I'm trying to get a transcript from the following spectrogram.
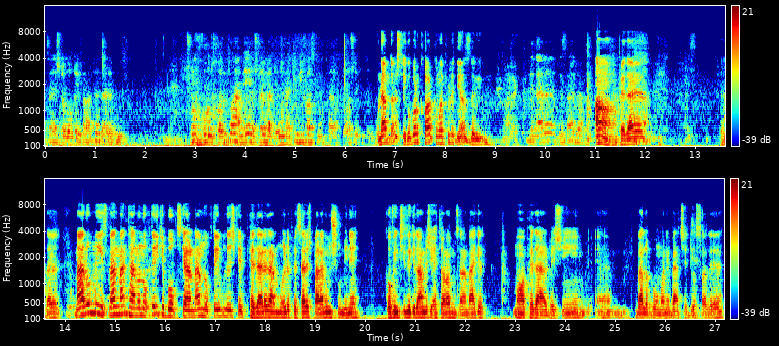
مثلا عشق واقعی فقط پدره بود. چون خودخواهی تو همه عشقای بقیه اون حکی می‌خواست اون طرف باشه تو اونم داشت دیگه. برو کار کن ما پول نیاز داریم. پدر پسر آه پدر. پدر. معلوم نیست. من من تنها نقطه ای که بغض کردم نقطه ای بودش که پدره در مورد پسرش بغل اون شومینه. گفت این چیزی که دارم بهش احترام می‌ذارم. و اگه ما پدر بشیم ام، ولو به عنوان بچه دو ساله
